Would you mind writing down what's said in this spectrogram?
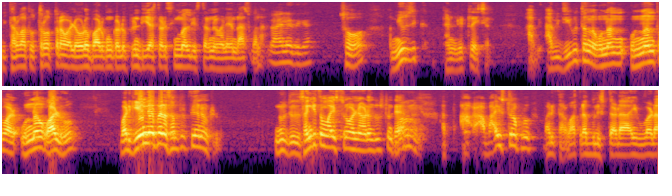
ఈ తర్వాత ఉత్తర ఉత్తర వాళ్ళు ఎవడో పాడుకుంటాడు ప్రింట్ చేస్తాడు సినిమాలు తీస్తాడని వాళ్ళు ఏం రాసుకోవాలా? రాయలేదుగా. So music and literature. అవి అవి జీవితంలో ఉన్న ఉన్నంత వాళ్ళు ఉన్న వాళ్ళు వాడికి ఏం లేకపోయినా సంతృప్తిగానే ఉంటాడు. నువ్వు సంగీతం వాయిస్తున్న వాళ్ళని ఎవరైనా చూస్తుంటే వాయిస్తున్నప్పుడు వాడికి తర్వాత డబ్బులు ఇస్తాడా ఇవ్వడా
